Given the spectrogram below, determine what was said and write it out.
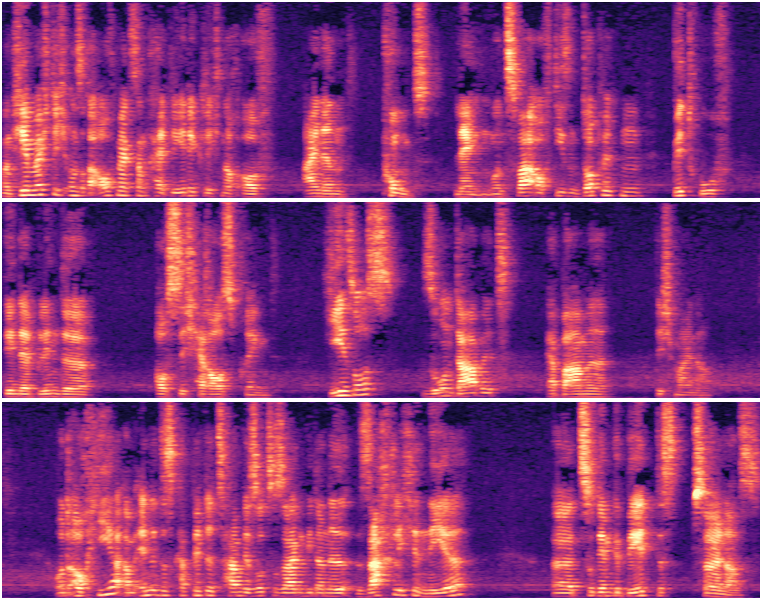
Und hier möchte ich unsere Aufmerksamkeit lediglich noch auf einen Punkt lenken, und zwar auf diesen doppelten Bittruf, den der Blinde aus sich herausbringt. Jesus, Sohn David, erbarme dich meiner. Und auch hier am Ende des Kapitels haben wir sozusagen wieder eine sachliche Nähe äh, zu dem Gebet des Zöllners.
